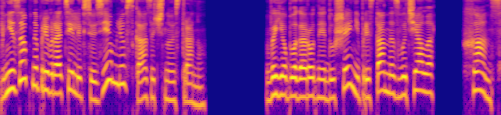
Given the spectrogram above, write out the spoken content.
внезапно превратили всю землю в сказочную страну. В ее благородной душе непрестанно звучало «Ханс,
